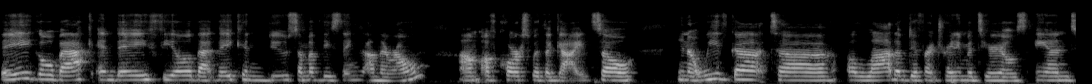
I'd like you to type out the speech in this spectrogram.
they go back and they feel that they can do some of these things on their own um, of course with a guide. So you know, we've got uh, a lot of different training materials, and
